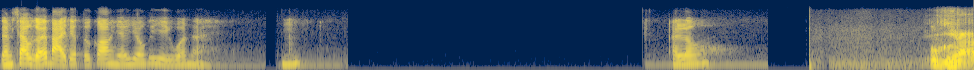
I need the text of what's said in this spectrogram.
Làm sao gửi bài cho tụi con vậy? Vô cái gì quên rồi. Ừ? alo? Cô gửi, dạ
